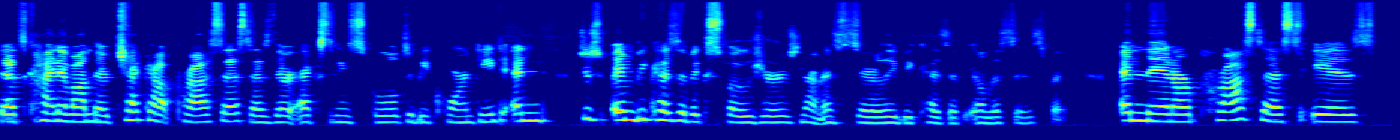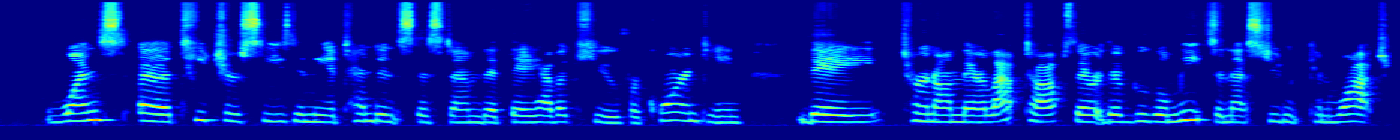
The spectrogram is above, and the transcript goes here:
that's kind of on their checkout process as they're exiting school to be quarantined and just and because of exposures not necessarily because of illnesses but and then our process is once a teacher sees in the attendance system that they have a queue for quarantine they turn on their laptops their their google meets and that student can watch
